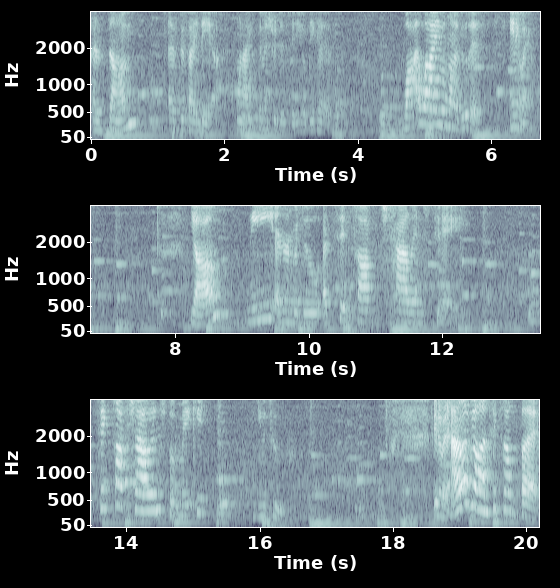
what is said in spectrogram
as dumb as this idea when i finish with this video because why would i even want to do this? Anyway y'all we are to do a tiktok challenge today TikTok challenge, but make it YouTube. Anyway, I don't know if y'all on TikTok, but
